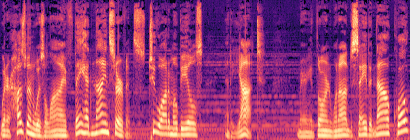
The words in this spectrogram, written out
when her husband was alive, they had nine servants, two automobiles, and a yacht. Marion Thorne went on to say that now, quote,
